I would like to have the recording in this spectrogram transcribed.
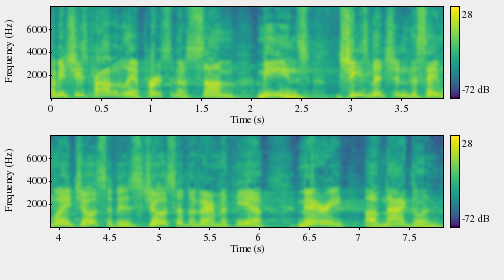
I mean, she's probably a person of some means. She's mentioned the same way Joseph is Joseph of Arimathea, Mary of Magdalene.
